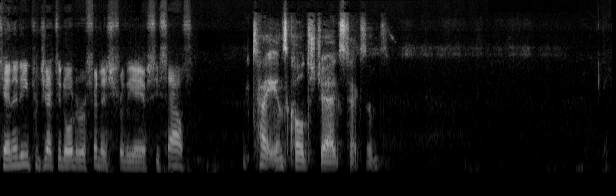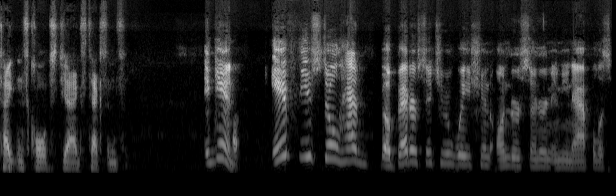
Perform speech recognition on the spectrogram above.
Keneddi, projected order of finish for the AFC South. Titans, Colts, Jags, Texans. Titans, Colts, Jags, Texans. Again, if you still had a better situation under center in Indianapolis,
